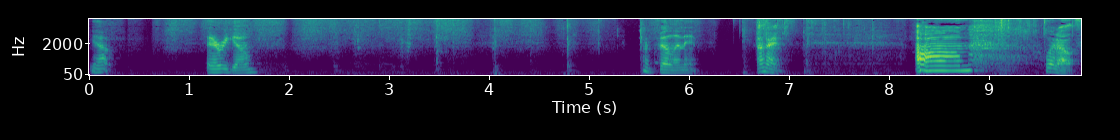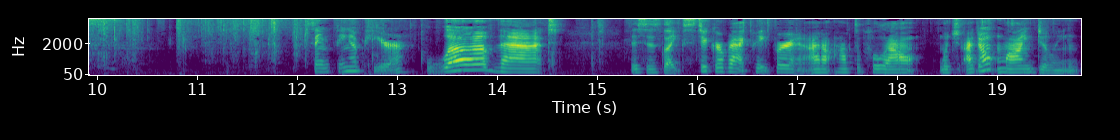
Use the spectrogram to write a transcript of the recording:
Yep. There we go. I'm feeling it. Okay. Um, what else? Same thing up here. Love that this is like sticker back paper and I don't have to pull out, which I don't mind doing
